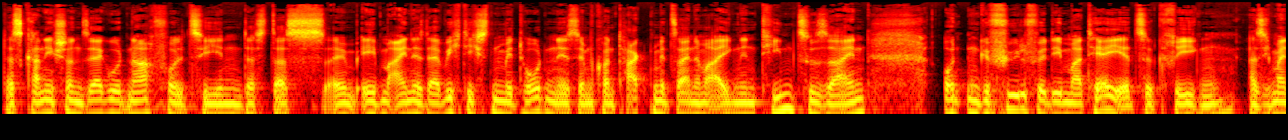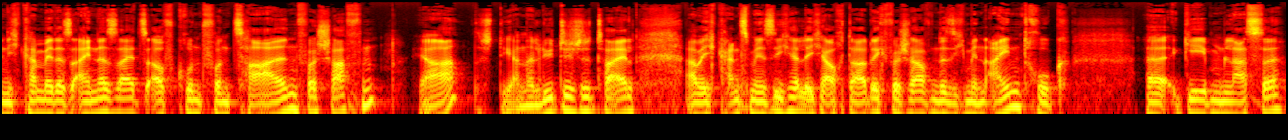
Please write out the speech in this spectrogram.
das kann ich schon sehr gut nachvollziehen, dass das eben eine der wichtigsten Methoden ist, im Kontakt mit seinem eigenen Team zu sein und ein Gefühl für die Materie zu kriegen kriegen. Also ich meine, ich kann mir das einerseits aufgrund von Zahlen verschaffen, ja, das ist die analytische Teil, aber ich kann es mir sicherlich auch dadurch verschaffen, dass ich mir einen Eindruck äh, geben lasse,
